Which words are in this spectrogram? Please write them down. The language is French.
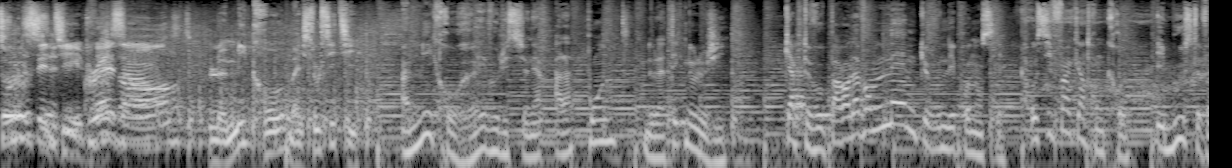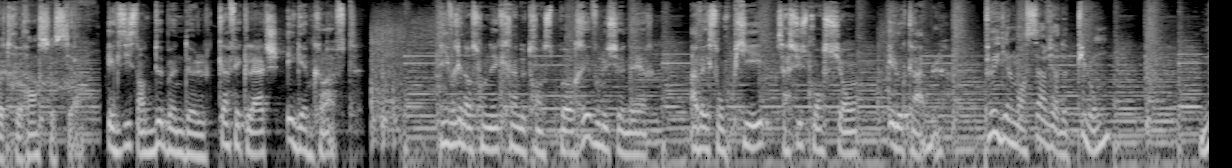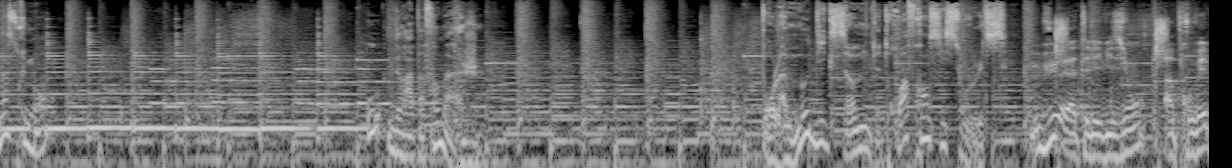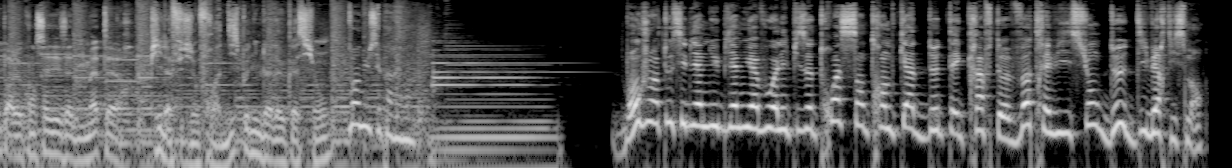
Soul City présente le micro by Soul City. Un micro révolutionnaire à la pointe de la technologie. Capte vos paroles avant même que vous ne les prononciez, aussi fin qu'un tronc creux, et booste votre rang social. Existe en deux bundles, Café Clutch et Gamecraft. Livré dans son écrin de transport révolutionnaire, avec son pied, sa suspension et le câble. Peut également servir de pilon, d'instrument ou de râpe à fromage. Pour la modique somme de 3 francs 6 souls. Vu à la télévision, approuvé par le conseil des animateurs. Pile à fusion froide disponible à la location. Vendu séparément. Bonjour à tous et bienvenue, bienvenue à vous à l'épisode 334 de TechCraft, votre émission de divertissement.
